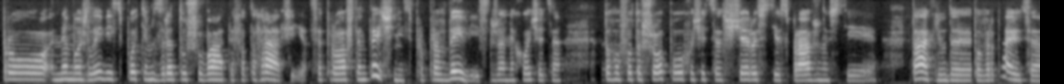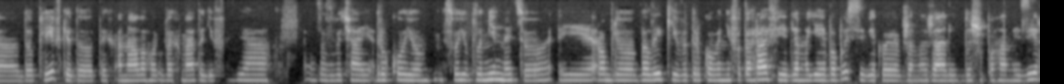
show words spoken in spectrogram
про неможливість потім зретушувати фотографії. Це про автентичність, про правдивість. Вже не хочеться того фотошопу, хочеться щирості, справжності. Так, люди повертаються до плівки, до тих аналогових методів. Я зазвичай друкую свою племінницю і роблю великі видруковані фотографії для моєї бабусі, в якої вже, на жаль, дуже поганий зір.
